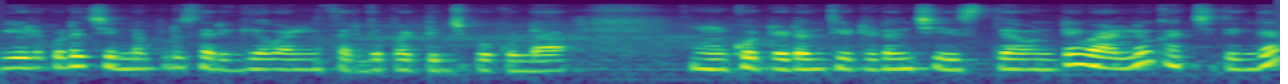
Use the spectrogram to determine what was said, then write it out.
వీళ్ళు కూడా చిన్నప్పుడు సరిగ్గా వాళ్ళని సరిగ్గా పట్టించుకోకుండా కొట్టడం తిట్టడం చేస్తూ ఉంటే వాళ్ళు ఖచ్చితంగా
